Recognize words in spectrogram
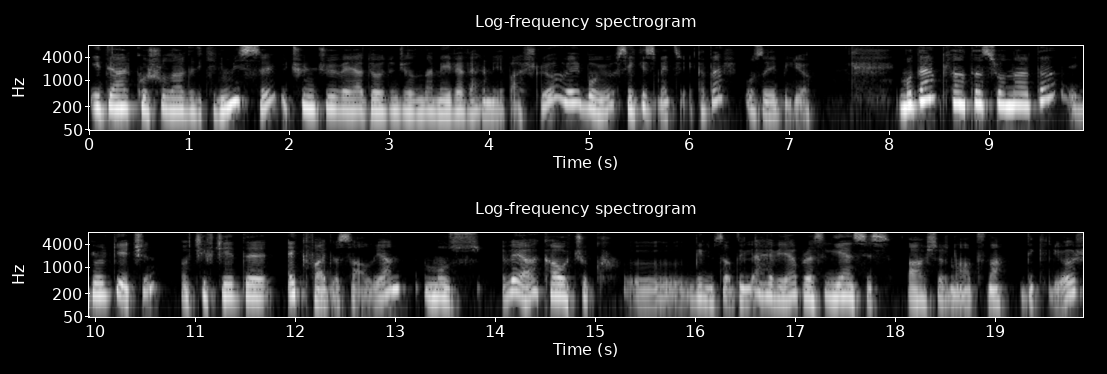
İdeal koşullarda dikilmişse 3. veya 4. yılında meyve vermeye başlıyor ve boyu 8 metreye kadar uzayabiliyor. Modern plantasyonlarda gölge için o çiftçiye de ek fayda sağlayan muz veya kauçuk e, bilimsel adıyla Hevea brasiliensis ağaçların altına dikiliyor.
